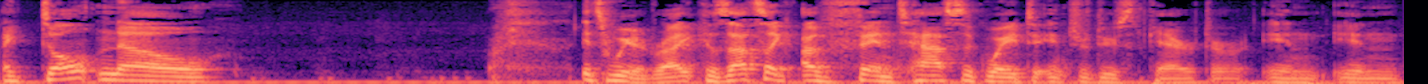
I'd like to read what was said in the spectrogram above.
I don't know. It's weird, right? Because that's like a fantastic way to introduce the character in in,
